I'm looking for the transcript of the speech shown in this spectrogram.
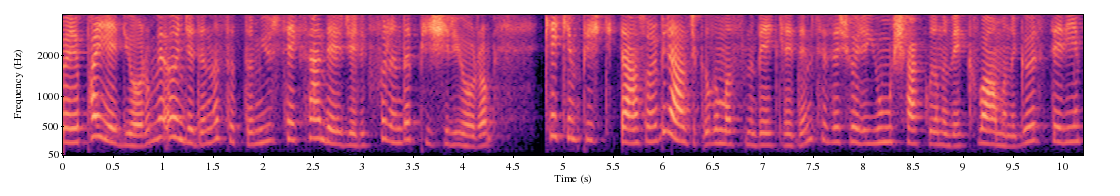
Böyle pay ediyorum ve önceden ısıttığım 180 derecelik fırında pişiriyorum. Kekim piştikten sonra birazcık ılımasını bekledim. Size şöyle yumuşaklığını ve kıvamını göstereyim.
